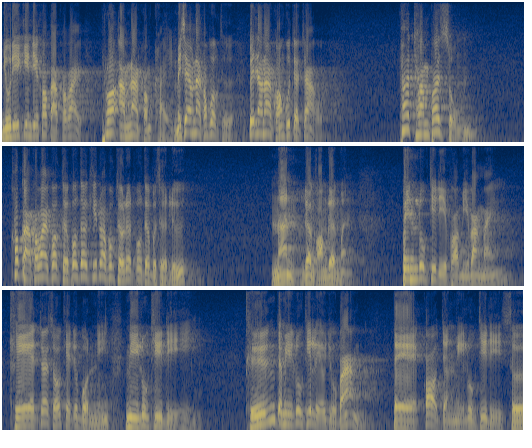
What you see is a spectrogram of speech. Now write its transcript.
อยู่ดีกินดีเขากราบเขาไหว้ เพราะอำนาจของใคร ไม่ใช่อำนาจของพวกเธอ เป็นอำนาจของพุทธเจ้า พระธรรมพระสงฆ์เขากราบเขาไหว้พวกเธอพวกเธอคิดว่าพวกเธอเลิศพวกเธอประเสริฐหรือ นั่นเรื่องของเรื่องมัน เป็นลูกที่ดีพอมีบ้างไหมเขตจ้อยโสเขตอุบลนี้ มีลูกที่ดี ถึงจะมีลูกที่เลวอยู่บ้าง แต่ก็ยังมีลูกที่ดีเสริ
